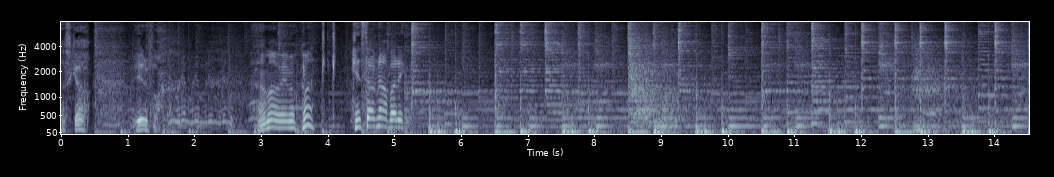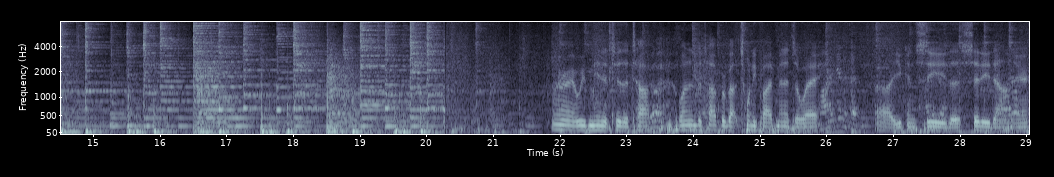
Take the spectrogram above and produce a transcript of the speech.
Let's go. Beautiful. Come on, baby. Come on. Can't stop now, buddy. All right, we've made it to the top. One at the top, we're about 25 minutes away. Uh, you can see the city down there,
